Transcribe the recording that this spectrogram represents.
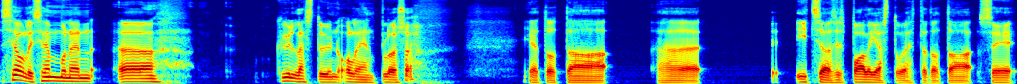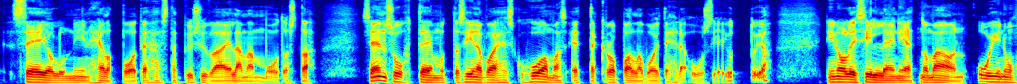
se oli semmoinen, äh, kyllästyin olen plösö. Ja tota, äh, itse asiassa paljastui, että tota, se, se ei ollut niin helppoa tehdä sitä pysyvää elämänmuutosta sen suhteen, mutta siinä vaiheessa, kun huomasi, että kropalla voi tehdä uusia juttuja, niin oli silleen, että no mä oon uinu,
